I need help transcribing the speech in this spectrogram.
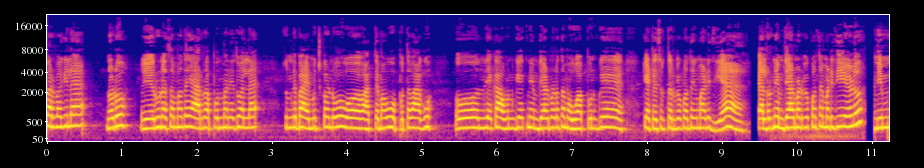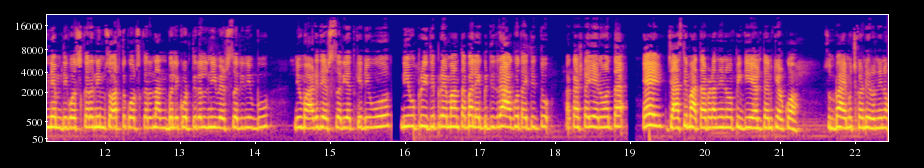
ಪರವಾಗಿಲ್ಲ. ನೋಡು ಏ ಋಣ ಸಂಬಂಧ ಯಾರು ಅಪ್ಪನ ಮನೆದು ಅಲ್ಲ. ಸುಮ್ಮನೆ ಬಾಯಿ ಮುಚ್ಕೊಂಡು, ಓ, ಅತ್ತೆ ಮಾವು ಒಪ್ಪುತ್ತವ, ಆಗು. ಓ, ಯಾಕೆ ಅವ್ನಿಗೆ ನಿಮ್ದು ಯಾರು ಮಾಡತ್ತ ಮಾವು ಅಪ್ಪನಿಗೆ ಕೆಟ್ಟ ಹೆಸರು ತರಬೇಕು ಅಂತ ಮಾಡಿದ್ಯಾ? ಎಲ್ಲರೂ ನಿಮ್ದು ಯಾರು ಮಾಡಬೇಕು ಅಂತ ಮಾಡಿದ್ಯಾ ಹೇಳು? ನಿಮ್ಮ ನೆಮ್ಮದಿಗೋಸ್ಕರ ನಿಮ್ಮ ಸ್ವಾರ್ಥಕ್ಕೋಸ್ಕರ ನನ್ನ ಬಲಿ ಕೊಡ್ತಿರಲ್ಲ, ನೀವು ಎಷ್ಟು ಸರಿ ನೀವು? ನೀವು ಮಾಡಿದ ಎಷ್ಟು ಸರಿ ಅದಕ್ಕೆ ನೀವು? ನೀವು ಪ್ರೀತಿ, ಪ್ರೇಮ ಅಂತ ಬಲೆಗೆ ಬಿದ್ದಿದ್ರೆ ಆಗೋತಾಯ್ತಿತ್ತು ಆ ಕಷ್ಟ ಏನು ಅಂತ? ಏಯ್, ಜಾಸ್ತಿ ಮಾತಾಡಬೇಡ ನೀನು ಪಿಂಗಿ ಹೇಳ್ತಾನೆ ಕೇಳ್ಕೊ. ಸುಮ್ ಬಾಯಿ ಮುಚ್ಕೊಂಡಿರೋ ನೀನು.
